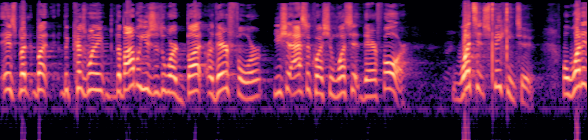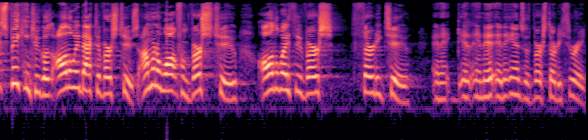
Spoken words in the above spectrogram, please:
is but, but because when it, the Bible uses the word but or therefore, you should ask the question, what's it there for? What's it speaking to? Well, what it's speaking to goes all the way back to verse 2. So I'm going to walk from verse 2 all the way through verse 32, and it, and it, it ends with verse 33.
